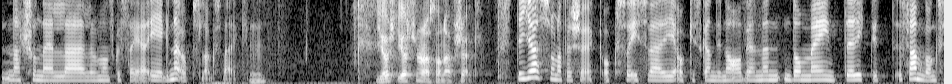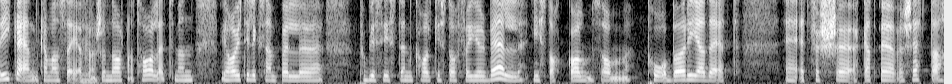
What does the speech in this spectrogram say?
nationella, eller vad man ska säga, egna uppslagsverk. Mm. Görs, görs det några sådana försök? Det görs sådana försök också i Sverige och i Skandinavien men de är inte riktigt framgångsrika än kan man säga mm. förrän under 1800-talet. Men vi har ju till exempel eh, publicisten Carl Kristoffer Jörvell i Stockholm som påbörjade ett ett försök att översätta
